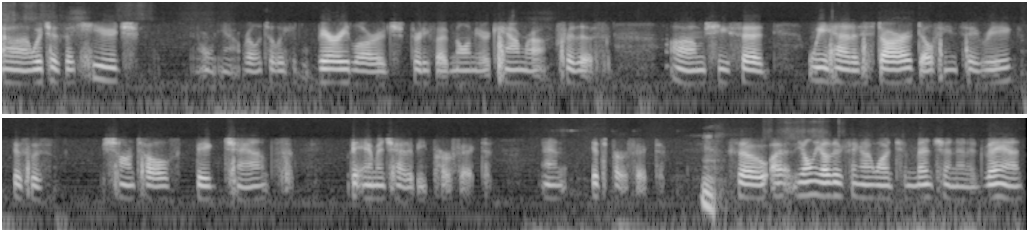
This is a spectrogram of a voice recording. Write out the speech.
uh, which is a huge, you know, relatively very large 35 millimeter camera for this. Um, she said, we had a star, Delphine Seyrig. This was Chantal's big chance. The image had to be perfect, and it's perfect. Hmm. So I, the only other thing I want to mention in advance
